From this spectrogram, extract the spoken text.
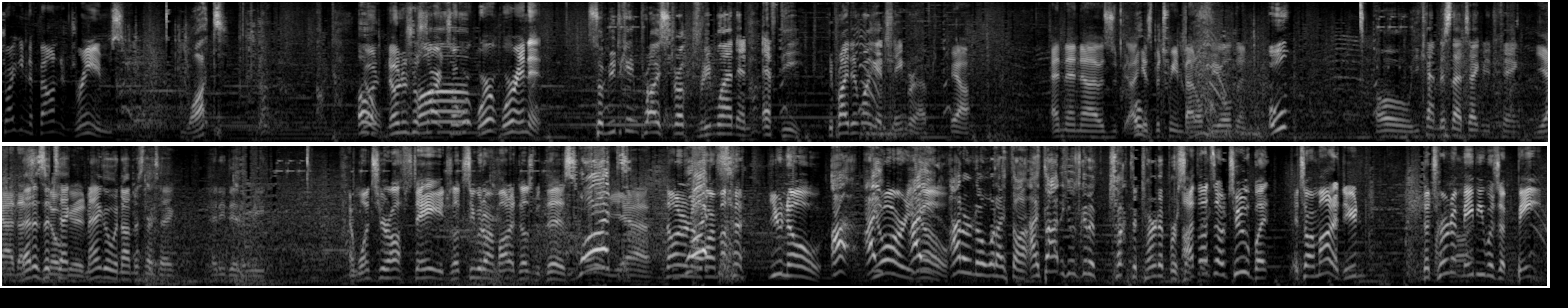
striking the Fountain of Dreams. What? Oh, no, no neutral start, so we're, um, we're, we're in it. So Mew2King probably struck Dreamland and FD. He probably didn't want to get chain grabbed. Yeah. And then uh, it was, I Oh. guess, between Battlefield and... Oh! Oh, you can't miss that tag, Mew2King. Yeah, that's That is a no tag. good. Mango would not miss that tag any day of the week. And once you're off stage, let's see what Armada does with this. What? Oh, yeah. No, no, What? no, Armada. You know. I, I, you already I, know. I don't know what I thought. I thought he was going to chuck the turnip or something. I thought so too, but it's Armada, dude. The turnip God. maybe was a bait.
